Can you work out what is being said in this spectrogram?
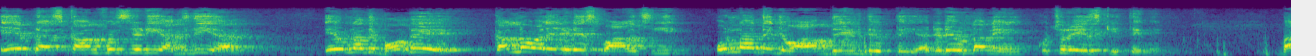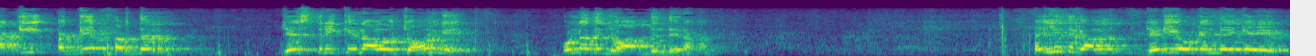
ਇਹ ਪ੍ਰੈਸ ਕਾਨਫਰੰਸ ਜਿਹੜੀ ਅੱਜ ਦੀ ਆ, ਇਹ ਉਹਨਾਂ ਦੇ ਬਹੁਤੇ ਕੱਲ ਵਾਲੇ ਜਿਹੜੇ ਸਵਾਲ ਸੀ, ਉਹਨਾਂ ਦੇ ਜਵਾਬ ਦੇਣ ਦੇ ਉੱਤੇ ਹੀ ਆ, ਜਿਹੜੇ ਉਹਨਾਂ ਨੇ ਕੁਝ ਰੇਜ਼ ਕੀਤੇ ਨੇ। ਬਾਕੀ ਅੱਗੇ ਫਰਦਰ ਜਿਸ ਤਰੀਕੇ ਨਾਲ ਉਹ ਚਾਹਣਗੇ, ਉਹਨਾਂ ਦੇ ਜਵਾਬ ਦਿੰਦੇ ਰਹਾਂਗੇ। ਪਹਿਲੀ ਤਾਂ ਗੱਲ ਜਿਹੜੀ ਉਹ ਕਹਿੰਦੇ ਕਿ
